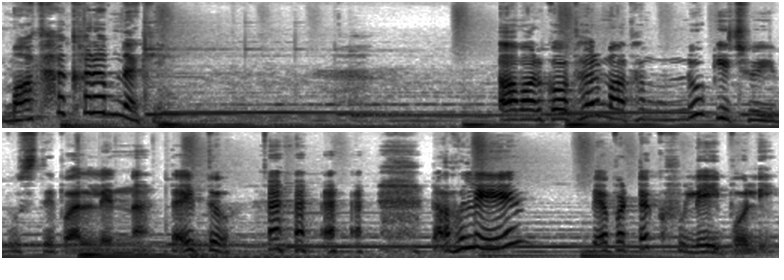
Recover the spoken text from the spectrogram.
মাথা খারাপ নাকি? আমার কথার মাথা মুন্ডু কিছুই বুঝতে পারলেন না, তাই তো? তাহলে ব্যাপারটা খুলেই বলি।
